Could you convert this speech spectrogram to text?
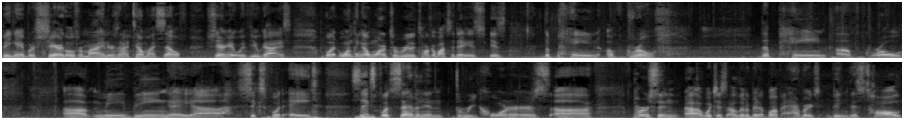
being able to share those reminders that I tell myself, sharing it with you guys. But one thing I wanted to really talk about today is, is the pain of growth. The pain of growth. Uh, me being a uh, six foot eight, six foot seven and three quarters, uh, person, uh, which is a little bit above average, being this tall,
